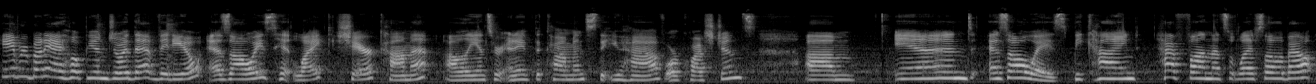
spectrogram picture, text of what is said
Hey everybody, I hope you enjoyed that video. As always, hit like, share, comment. I'll answer any of the comments that you have or questions. Um, and as always, be kind, have fun, that's what life's all about,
